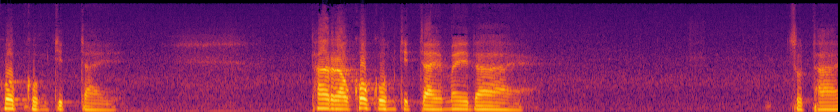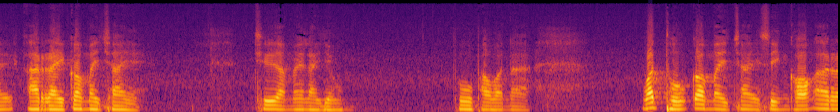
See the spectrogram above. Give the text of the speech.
ควบคุมจิตใจ ถ้าเราควบคุมจิตใจไม่ได้ สุดท้ายอะไรก็ไม่ใช่ เชื่อไม่ละโยม ผู้ภาวนา วัตถุก็ไม่ใช่ สิ่งของอะไร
